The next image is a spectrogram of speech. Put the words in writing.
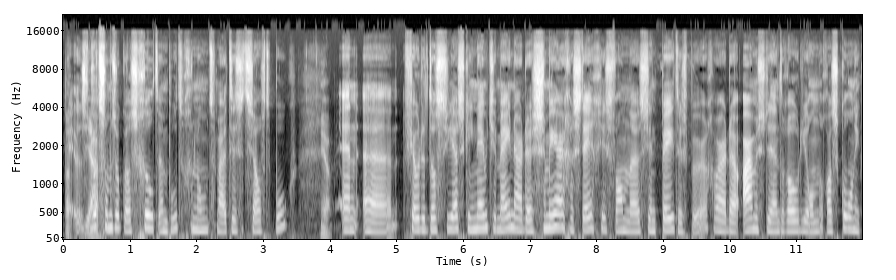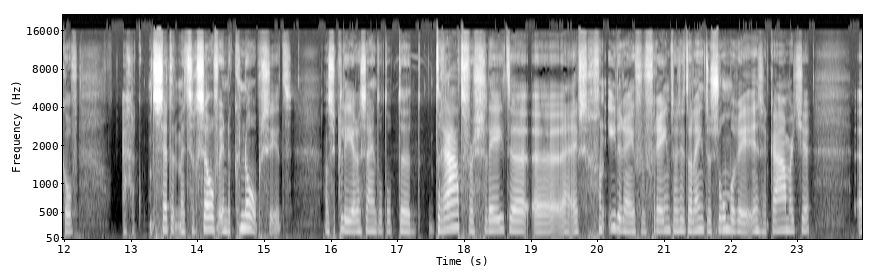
wat, Het wordt soms ook wel schuld en boete genoemd, maar het is hetzelfde boek. Ja. En uh, Fyodor Dostoevsky neemt je mee naar de smerige steegjes van uh, Sint-Petersburg, waar de arme student Rodion Raskolnikov eigenlijk ontzettend met zichzelf in de knoop zit. Want zijn kleren zijn tot op de draad versleten. Uh, hij zich van iedereen vervreemd. Hij zit alleen te somberen in zijn kamertje. Uh,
